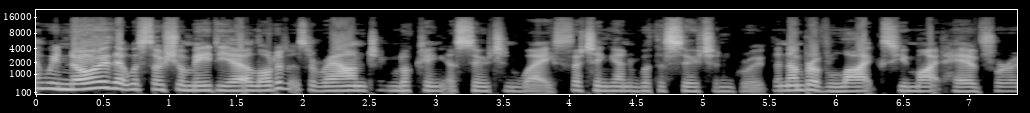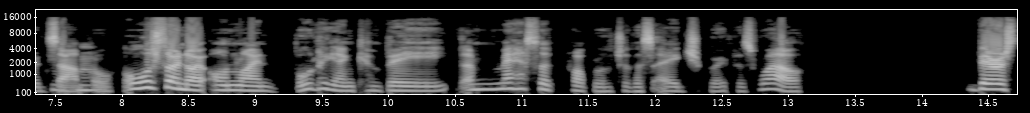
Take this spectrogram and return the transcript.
And we know that with social media, a lot of it's around looking a certain way, fitting in with a certain group, the number of likes you might have, for mm-hmm. example. Mm-hmm. Also, know online bullying can be a massive problem to this age group as well. There's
